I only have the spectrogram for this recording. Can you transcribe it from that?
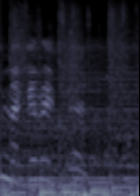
Nothing like a it.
